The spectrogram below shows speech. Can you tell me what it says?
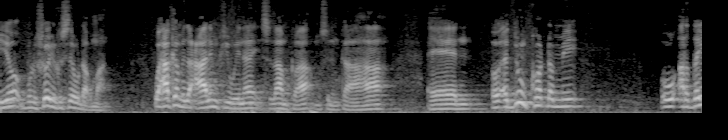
iyo bulshooyinku siday u dhaqmaan. Waxaa ka mid a caalimkii weynaa islaamka muslimka ahaa oo adduunkao dhami uu arday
